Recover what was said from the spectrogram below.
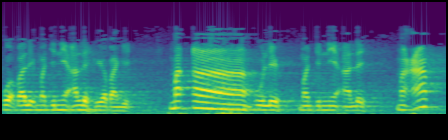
Buat balik majni alih dia panggil. Maaf oleh majni alih maaf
